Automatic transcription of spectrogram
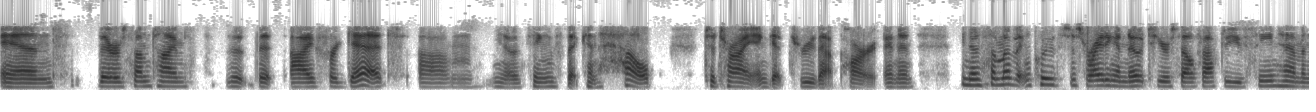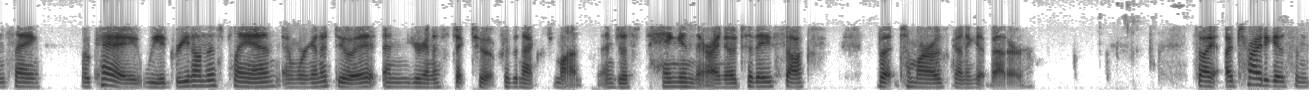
And there are sometimes that, that I forget, um, you know, things that can help to try and get through that part. And then, you know, some of it includes just writing a note to yourself after you've seen him and saying, okay, we agreed on this plan and we're going to do it and you're going to stick to it for the next month and just hang in there. I know today sucks, but tomorrow's going to get better so I, I try to give some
